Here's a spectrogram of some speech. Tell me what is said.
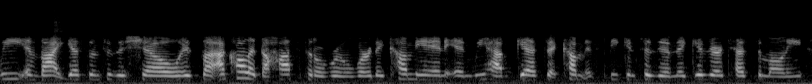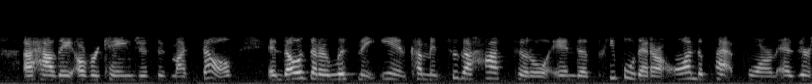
we invite guests into the show. It's uh, I call it the hospital room, where they come in and we have guests that come and speak into them. They give their testimony of how they overcame, just as myself. And those that are listening in come into the hospital, and the people that are on the platform as they're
